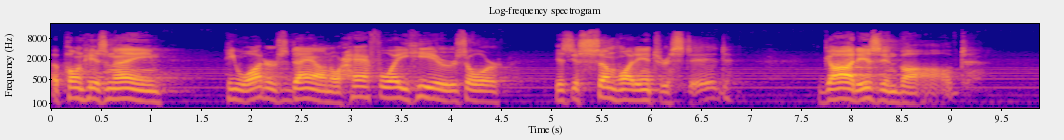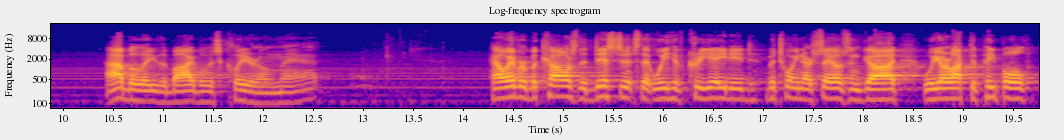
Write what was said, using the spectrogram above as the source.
upon his name, he waters down or halfway hears or is just somewhat interested. God is involved. I believe the Bible is clear on that. However, because the distance that we have created between ourselves and God, we are like the people,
